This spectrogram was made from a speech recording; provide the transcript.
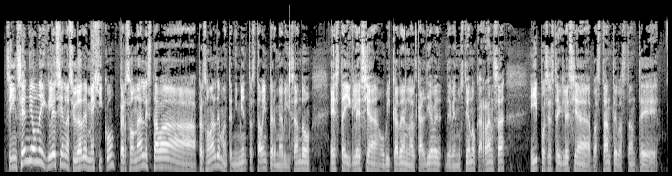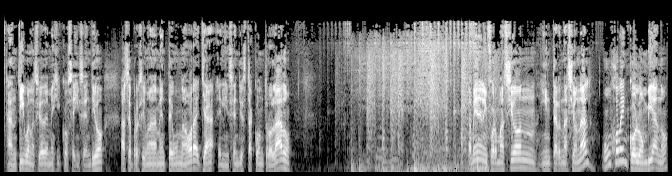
se incendia una iglesia en la Ciudad de México. Personal estaba, personal de mantenimiento estaba impermeabilizando esta iglesia ubicada en la alcaldía de Venustiano Carranza. Y pues esta iglesia bastante, bastante antigua en la Ciudad de México se incendió hace aproximadamente una hora. Ya el incendio está controlado. También en la información internacional, un joven colombiano,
